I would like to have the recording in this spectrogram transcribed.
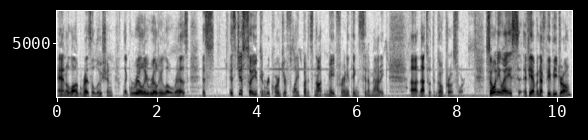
analog resolution, like really, really low res. It's it's just so you can record your flight, but it's not made for anything cinematic. Uh, that's what the GoPro's for. So anyways, if you have an FPV drone,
